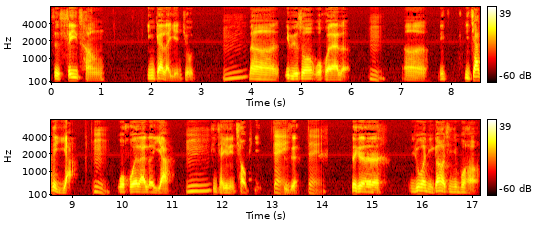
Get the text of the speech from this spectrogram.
是非常应该来研究的。嗯。那你比如说我回来了，嗯，呃，你你加个呀，嗯，我回来了呀，嗯，听起来有点俏皮，对，是不是？对。那个，如果你刚好心情不好，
